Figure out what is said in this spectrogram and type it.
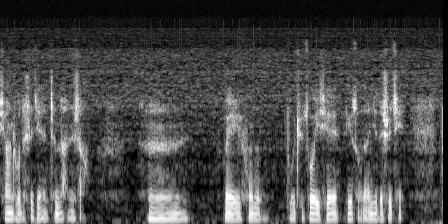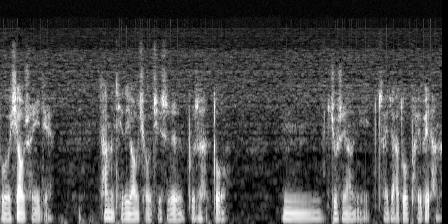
相处的时间真的很少，嗯，为父母多去做一些力所能及的事情，多孝顺一点。他们提的要求其实不是很多，嗯，就是让你在家多陪陪他们，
